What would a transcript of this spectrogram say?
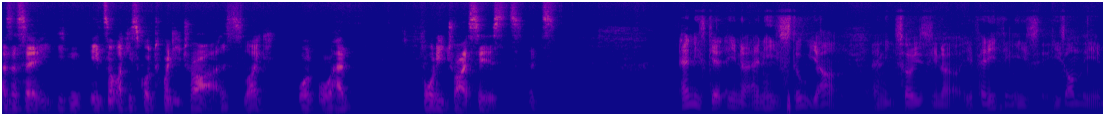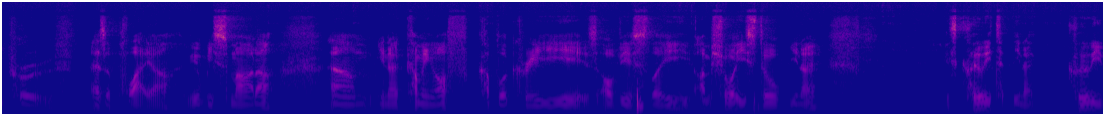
as I say, you can, it's not like he scored 20 tries, like, or, or had 40 try assists. It's and he's get you know, and he's still young, and he, so he's you know, if anything, he's he's on the improve as a player. He'll be smarter. Um, you know, coming off a couple of career years, obviously, I'm sure he's still you know, he's clearly t- you know clearly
